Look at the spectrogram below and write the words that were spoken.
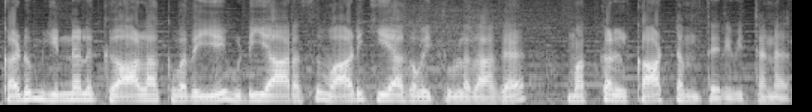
கடும் இன்னலுக்கு ஆளாக்குவதையே விடிய அரசு வாடிக்கையாக வைத்துள்ளதாக மக்கள் காட்டம் தெரிவித்தனர்.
